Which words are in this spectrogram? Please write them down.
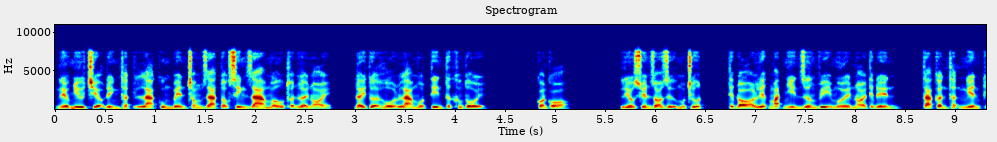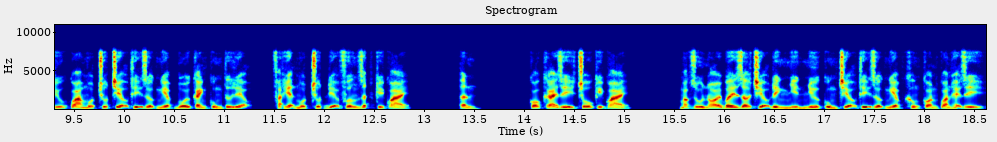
nếu như triệu đình thật là cùng bên trong gia tộc sinh ra mâu thuẫn lời nói, đây tựa hồ là một tin tức không tồi. Còn có, liêu xuyên do dự một chút, tiếp đó liếc mắt nhìn dương vĩ mới nói tiếp đến, ta cẩn thận nghiên cứu qua một chút triệu thị dược nghiệp bối cảnh cùng tư liệu, phát hiện một chút địa phương rất kỳ quái. Ân, có cái gì chỗ kỳ quái? Mặc dù nói bây giờ triệu đình nhìn như cùng triệu thị dược nghiệp không còn quan hệ gì,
